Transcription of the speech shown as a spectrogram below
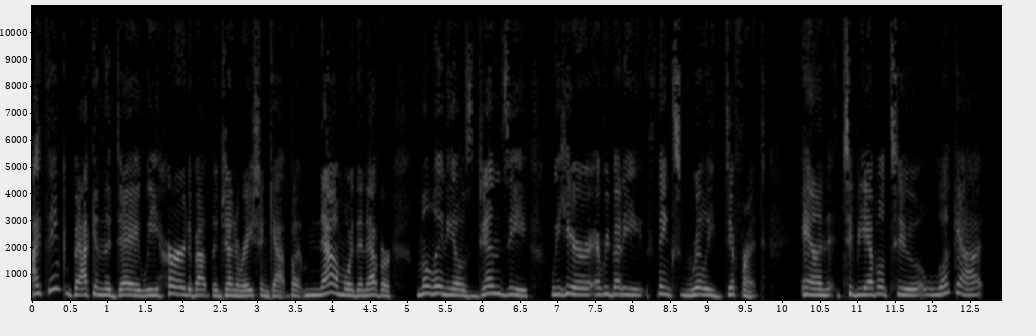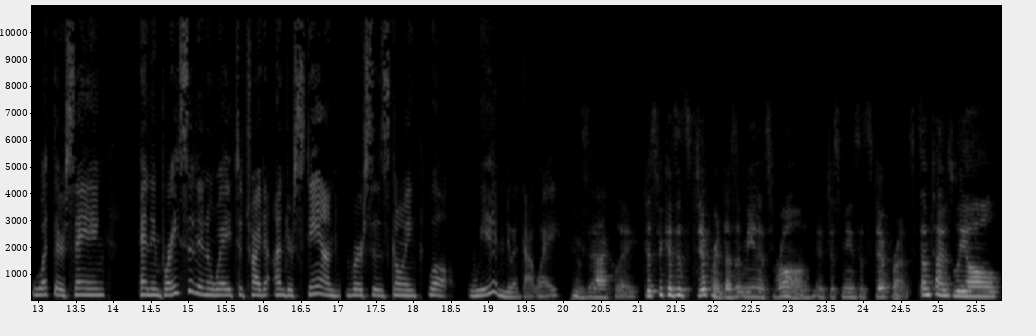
I think back in the day, we heard about the generation gap, but now more than ever, millennials, Gen Z, we hear everybody thinks really different. And to be able to look at what they're saying and embrace it in a way to try to understand versus going, well, we didn't do it that way. Exactly. Just because it's different doesn't mean it's wrong. It just means it's different. Sometimes we all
